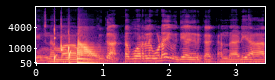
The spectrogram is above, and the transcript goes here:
என்னம்மா புக்குக்கு அட்டை போடுறதுல கூட வித்தியாசம் இருக்கா? கண்ணாடி ஆர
